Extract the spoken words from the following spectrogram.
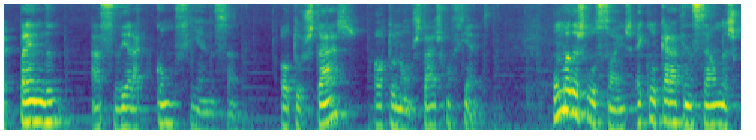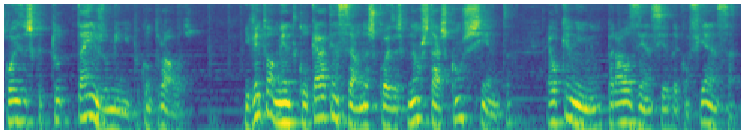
Aprende a aceder à confiança. Ou tu estás ou tu não estás confiante. Uma das soluções é colocar a atenção nas coisas que tu tens domínio, tu controlas. Eventualmente, colocar a atenção nas coisas que não estás consciente é o caminho para a ausência da confiança.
